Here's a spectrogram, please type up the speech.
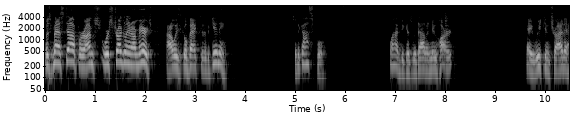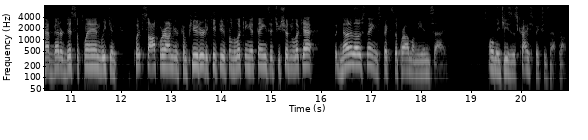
was messed up, or I'm, we're struggling in our marriage. I always go back to the beginning, to the gospel. Why? Because without a new heart, hey, we can try to have better discipline. We can put software on your computer to keep you from looking at things that you shouldn't look at, but none of those things fix the problem on the inside. Only Jesus Christ fixes that problem.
